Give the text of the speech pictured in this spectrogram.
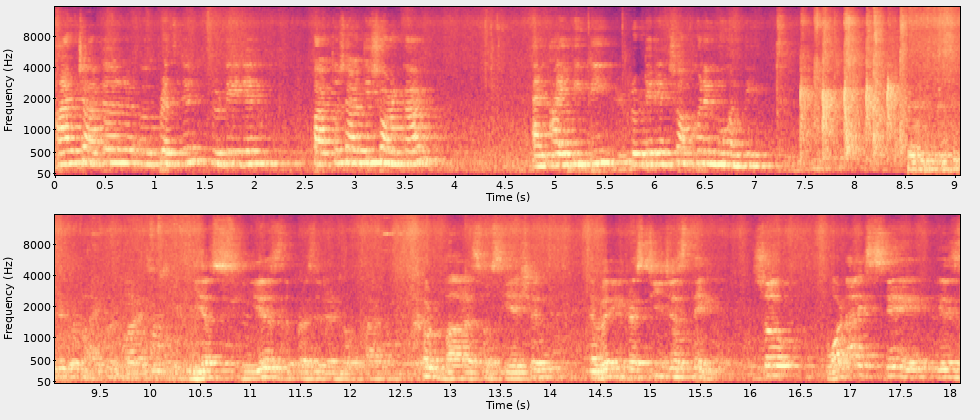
Our charter uh, president, Rotarian Parthasarathi Sarkar, and IPP, Rotarian Shankharan Mohanty. Yes, he is the president of High Bar Association, a very prestigious thing. So what I say is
